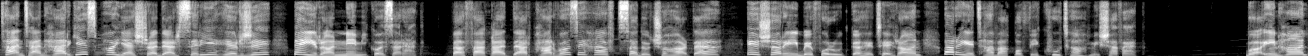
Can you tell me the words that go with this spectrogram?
تنتن هرگز پایش را در سری هرژه به ایران نمی‌گذارد و فقط در پرواز 714 اشاره به فرودگاه تهران برای توقفی کوتاه می شود. با این حال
